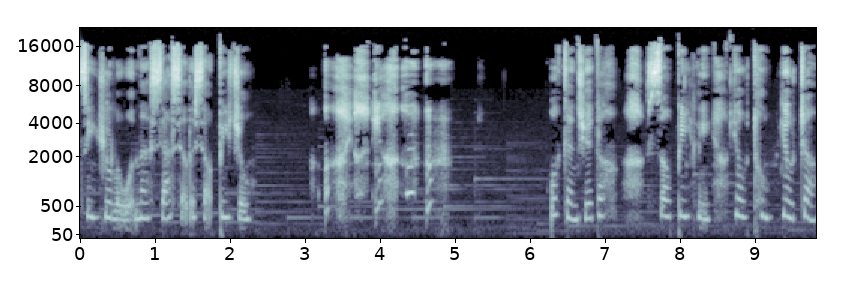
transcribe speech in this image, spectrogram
进入了我那狭小的小臂中。我感觉到骚逼里又痛又胀，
